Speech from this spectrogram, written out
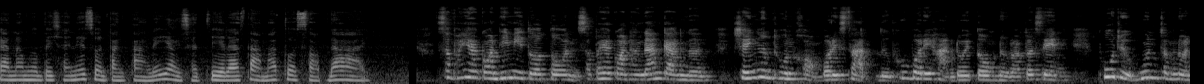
การนำเงินไปใช้ในส่วนต่างๆ ได้อย่างชัดเจนและสามารถตรวจสอบได้ ทรัพยากรที่มีตัวตน ทรัพยากรทางด้านการเงิน ใช้เงินทุนของบริษัท หรือผู้บริหารโดยตรง 100%ผู้ถือหุ้นจำนวน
